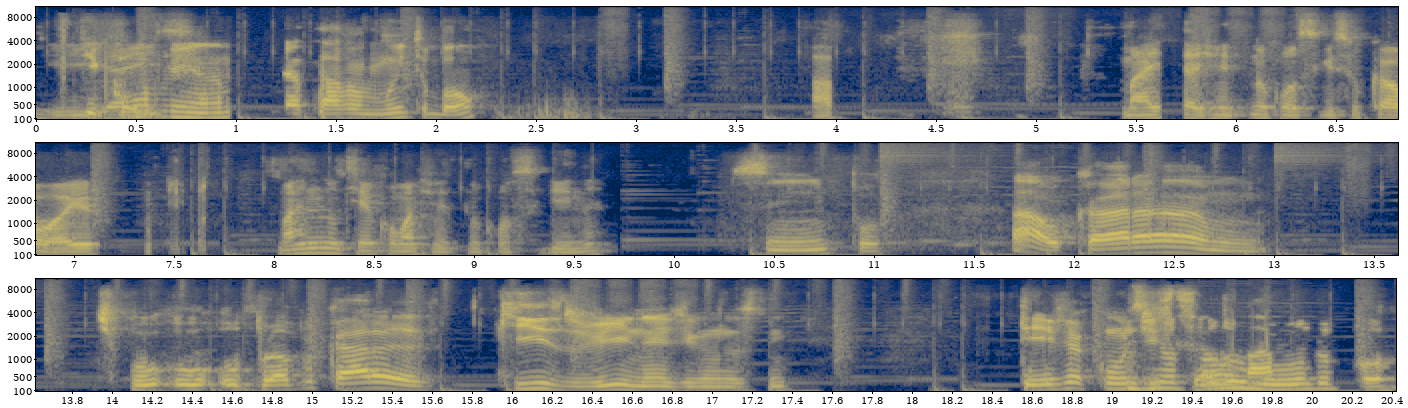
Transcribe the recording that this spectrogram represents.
E Que é convenhamos, já tava muito bom. Mas se a gente não conseguisse o Kawhi, eu... mas não tinha como a gente não conseguir, né? Sim, pô. Ah, o cara. Tipo, o, o próprio cara quis vir, né? Digamos assim. teve a condição todo lá, mundo, pô.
